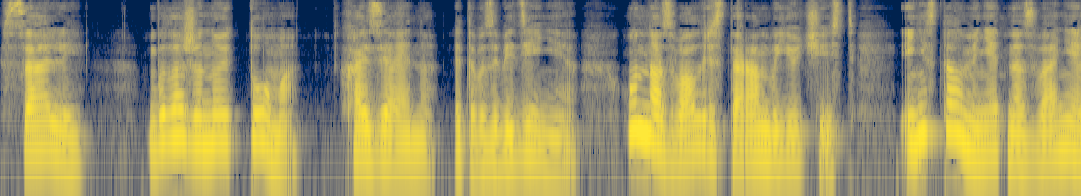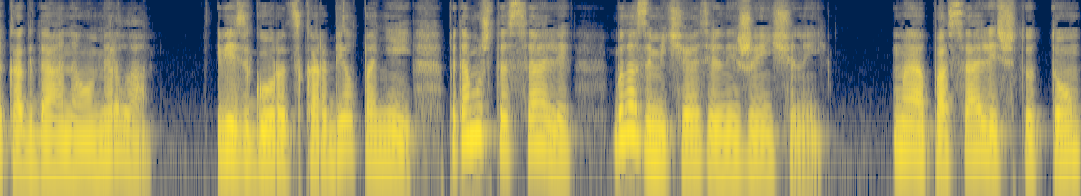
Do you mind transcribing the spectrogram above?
Салли была женой Тома, хозяина этого заведения. Он назвал ресторан в ее честь и не стал менять название, когда она умерла. Весь город скорбел по ней, потому что Салли была замечательной женщиной. Мы опасались, что Том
